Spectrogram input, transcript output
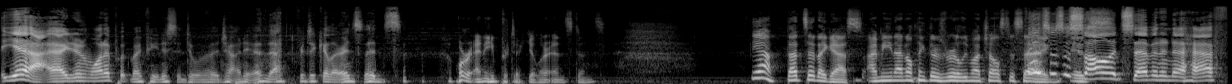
Yeah, I didn't want to put my penis into a vagina in that particular instance. or any particular instance. Yeah, that's it. I guess. I mean, I don't think there's really much else to say. This is a It's- solid seven and a half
